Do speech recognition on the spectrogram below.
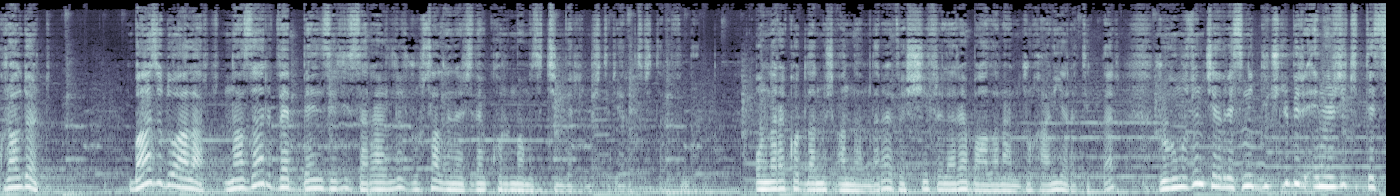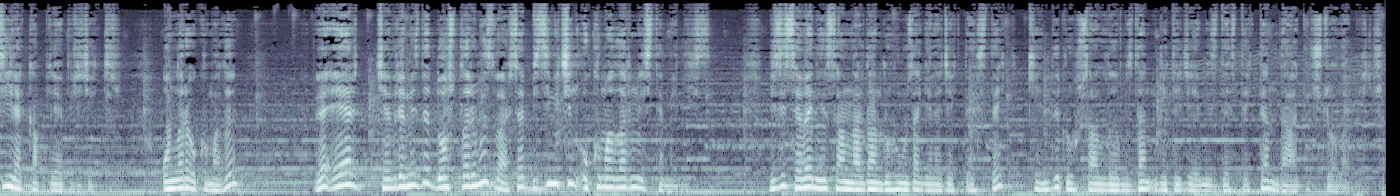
Kural 4. Bazı dualar nazar ve benzeri zararlı ruhsal enerjiden korunmamız için verilmiştir yaratıcı tarafından. Onlara kodlanmış anlamlara ve şifrelere bağlanan ruhani yaratıklar ruhumuzun çevresini güçlü bir enerji kitlesiyle kaplayabilecektir. Onları okumalı ve eğer çevremizde dostlarımız varsa bizim için okumalarını istemeliyiz. Bizi seven insanlardan ruhumuza gelecek destek kendi ruhsallığımızdan üreteceğimiz destekten daha güçlü olabilir.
